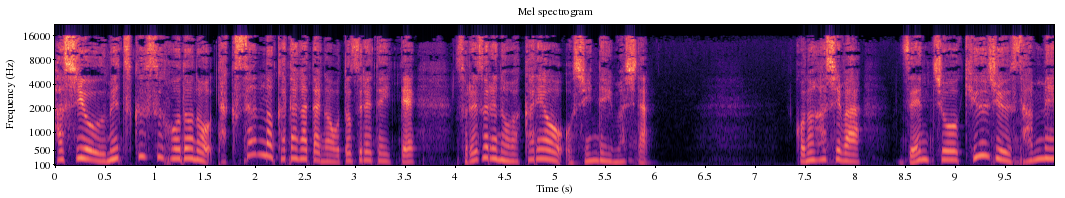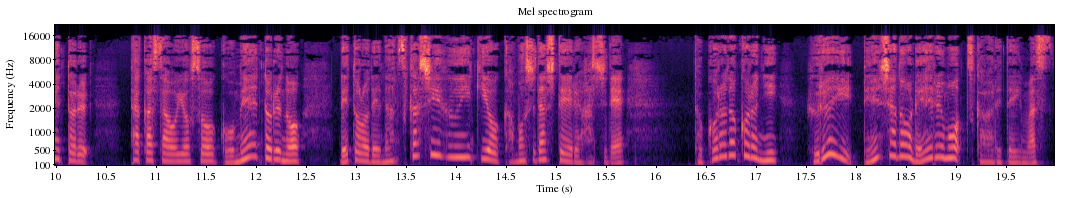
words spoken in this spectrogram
橋を埋め尽くすほどのたくさんの方々が訪れていて、それぞれの別れを惜しんでいました。この橋は全長93メートル、高さおよそ5メートルのレトロで懐かしい雰囲気を醸し出している橋で、ところどころに古い電車のレールも使われています。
